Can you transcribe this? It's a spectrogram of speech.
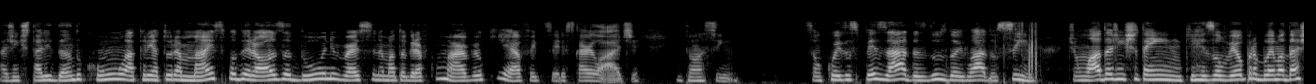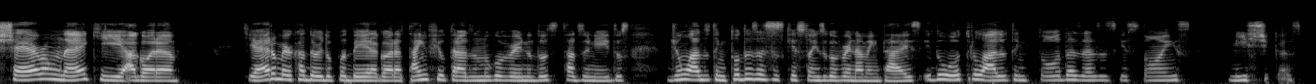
a gente está lidando com a criatura mais poderosa do universo cinematográfico Marvel, que é a Feiticeira Escarlate. Então, assim, são coisas pesadas dos dois lados, sim. De um lado a gente tem que resolver o problema da Sharon, né, que agora que era o mercador do poder, agora está infiltrado no governo dos Estados Unidos. De um lado tem todas essas questões governamentais e do outro lado tem todas essas questões místicas.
